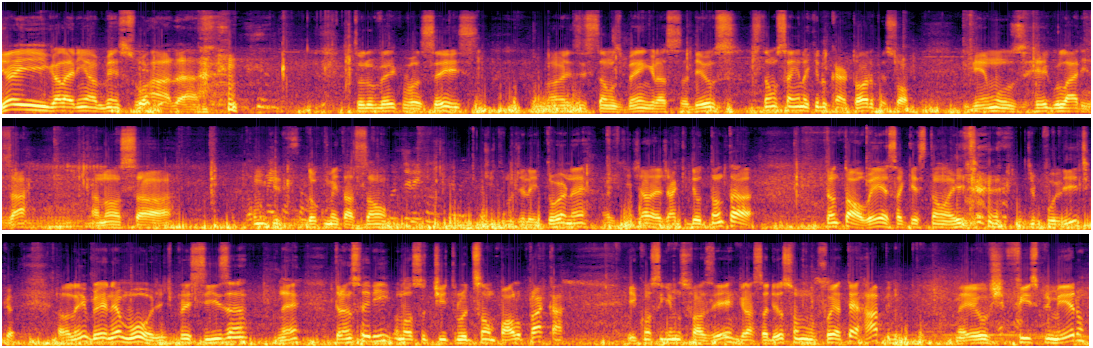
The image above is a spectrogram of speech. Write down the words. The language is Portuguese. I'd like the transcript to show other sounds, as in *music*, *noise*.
E aí, galerinha abençoada? *laughs* Tudo bem com vocês? Nós estamos bem, graças a Deus. Estamos saindo aqui do cartório, pessoal. Viemos regularizar a nossa como que, documentação, título de eleitor, né? Já, já que deu tanta tanto auê essa questão aí *laughs* de política, eu lembrei, né, amor? A gente precisa, né, transferir o nosso título de São Paulo para cá e conseguimos fazer, graças a Deus, foi até rápido. Né? Eu fiz primeiro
